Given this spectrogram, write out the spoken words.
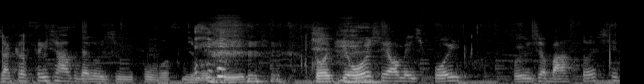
Já cansei de rasgar elogio com você, de vocês. Tô aqui hoje, realmente foi, foi um dia bastante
